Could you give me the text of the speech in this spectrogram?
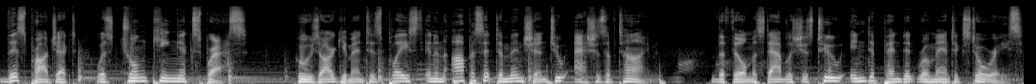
This project was Chungking Express, whose argument is placed in an opposite dimension to Ashes of Time. The film establishes two independent romantic stories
